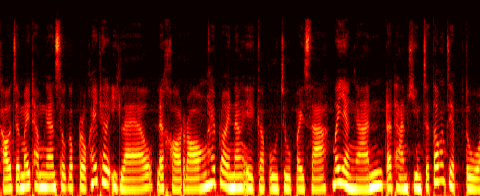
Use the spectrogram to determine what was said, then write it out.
เขาจะไม่ทำงานสกปรกให้เธออีกแล้ว และขอร้องให้ปล่อยนางเอกกับอูจูไปซะไม่อย่างนั้นประธานคิมจะต้องเจ็บตัว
